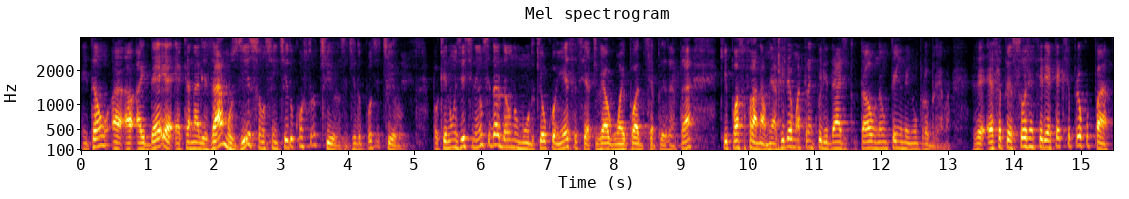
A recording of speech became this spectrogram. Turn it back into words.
Então, a, a ideia é canalizarmos isso no sentido construtivo, no sentido positivo. Porque não existe nenhum cidadão no mundo que eu conheça, se tiver algum aí pode se apresentar, que possa falar, não, minha vida é uma tranquilidade total, não tenho nenhum problema. Dizer, essa pessoa já teria até que se preocupar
